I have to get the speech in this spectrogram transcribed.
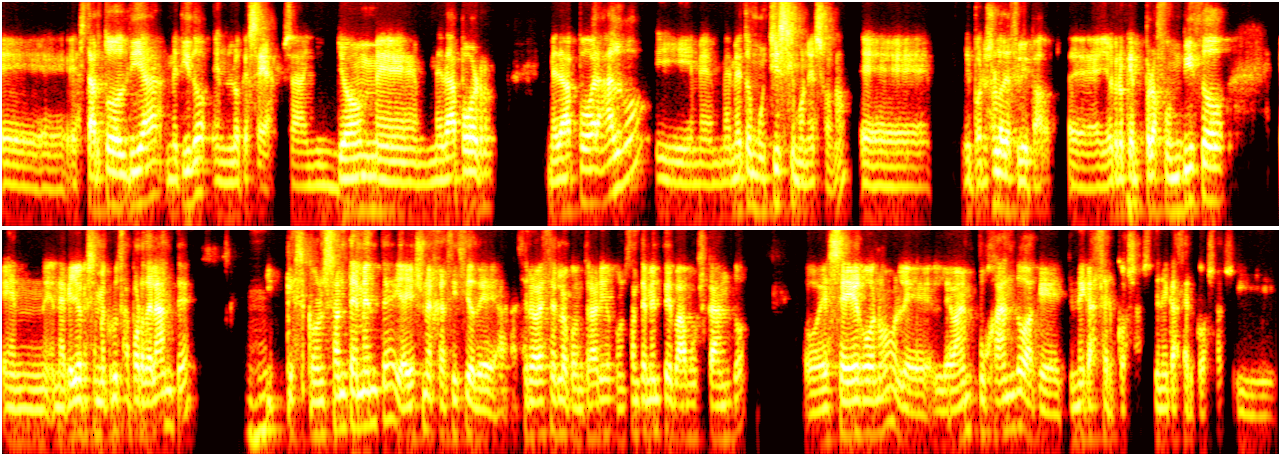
eh, estar todo el día metido en lo que sea. O sea, yo me, me da, por, me da por algo y me, me meto muchísimo en eso, ¿no? Eh, y por eso lo he flipado. yo creo que profundizo en, en, aquello que se me cruza por delante y que es constantemente, y ahí es un ejercicio de hacer a veces lo contrario, constantemente va buscando o ese ego ¿no? Le, va empujando a que tiene que hacer cosas, tiene que hacer cosas y,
